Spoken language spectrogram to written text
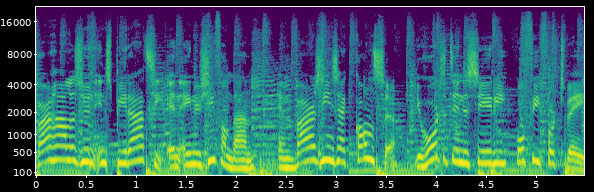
Waar halen ze hun inspiratie en energie vandaan? En waar zien zij kansen? Je hoort het in de serie Koffie voor Twee.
